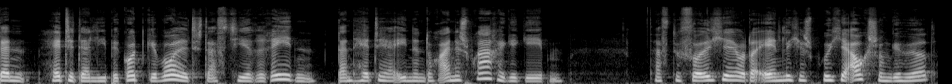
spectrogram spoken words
Denn hätte der liebe Gott gewollt, dass Tiere reden, dann hätte er ihnen doch eine Sprache gegeben – Hast du solche oder ähnliche Sprüche auch schon gehört?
